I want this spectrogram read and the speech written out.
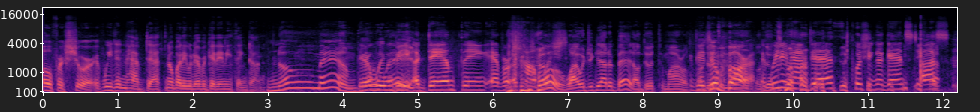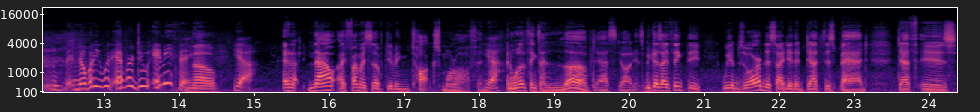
Oh, for sure. If we didn't have death, nobody would ever get anything done. No, ma'am. There no wouldn't be a damn thing ever accomplished. No, why would you get out of bed? I'll do it tomorrow. Do it tomorrow. If we didn't have death pushing against us, nobody would ever do anything. No. Yeah. And now I find myself giving talks more often. Yeah. And one of the things I love to ask the audience, because I think the we absorb this idea that death is bad, death is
